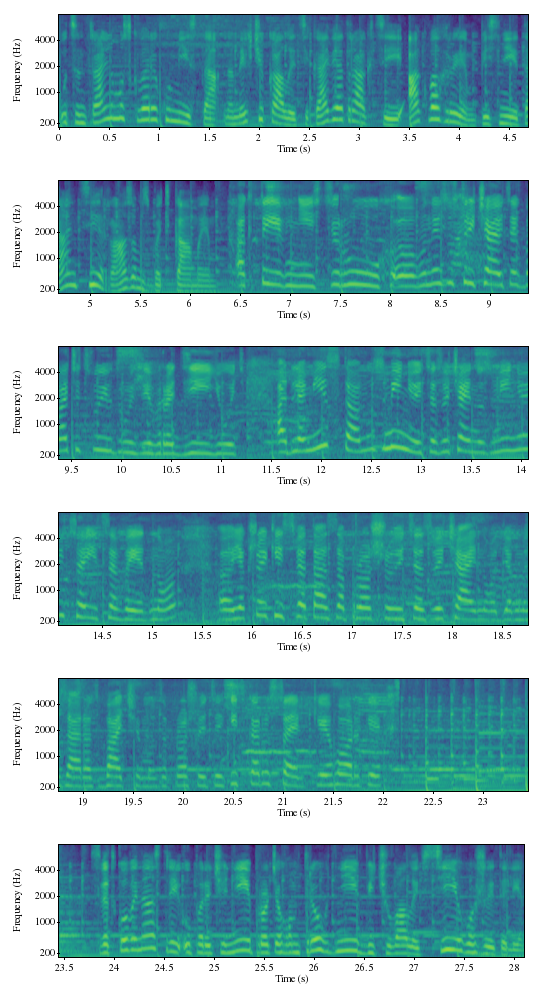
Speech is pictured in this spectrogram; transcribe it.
У центральному скверику міста на них чекали цікаві атракції, аквагрим, пісні і танці разом з батьками. активність, рух. е, Вони зустрічаються, як бачать своїх друзів, радіють. А для міста ну змінюється, звичайно, змінюється, і це видно. Е, Якщо якісь свята запрошуються, звичайно, от як ми зараз бачимо, запрошуються якісь карусельки, горки. Святковий настрій у Перечині протягом трьох днів відчували всі його жителі.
